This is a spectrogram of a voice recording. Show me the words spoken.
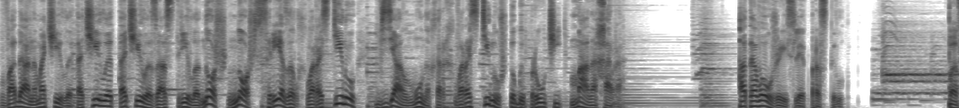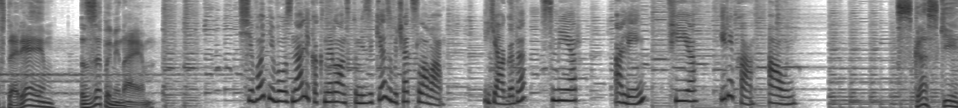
вода намочила, точила, точила, заострила нож, нож срезал хворостину, взял Мунахар хворостину, чтобы проучить Манахара. А того уже и след простыл. Повторяем, запоминаем. Сегодня вы узнали, как на ирландском языке звучат слова ягода, смер, олень, фия – и река Аунь. Сказки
